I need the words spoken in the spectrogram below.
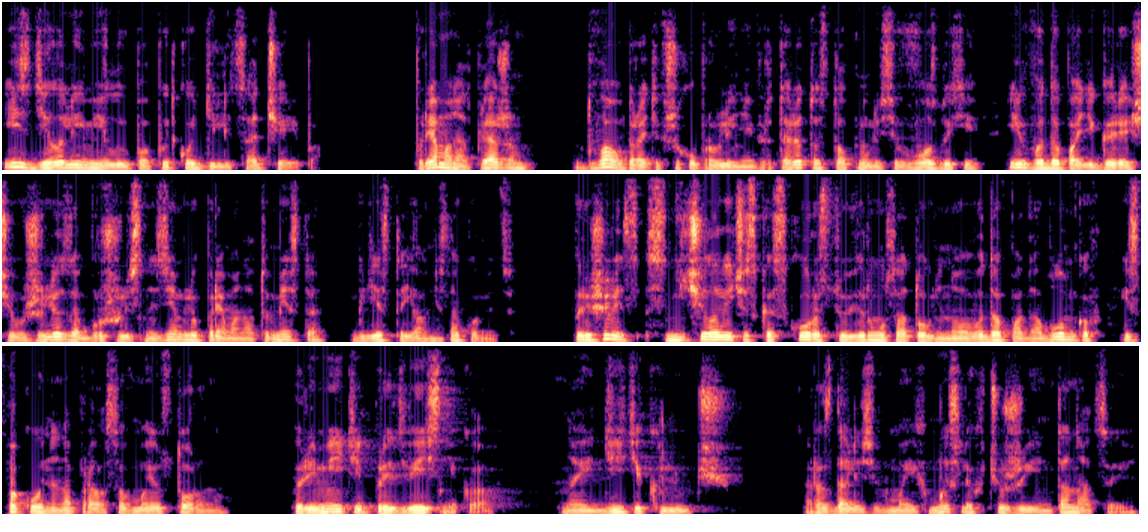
и сделали милую попытку отделиться от черепа. Прямо над пляжем два утративших управление вертолета столкнулись в воздухе и в водопаде горящего железа обрушились на землю прямо на то место, где стоял незнакомец. Пришелец с нечеловеческой скоростью увернулся от огненного водопада обломков и спокойно направился в мою сторону. «Примите предвестника. Найдите ключ». Раздались в моих мыслях чужие интонации.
